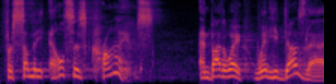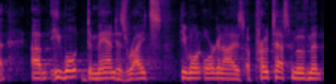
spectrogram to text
for somebody else's crimes. And by the way, when he does that, um, he won't demand his rights. He won't organize a protest movement.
